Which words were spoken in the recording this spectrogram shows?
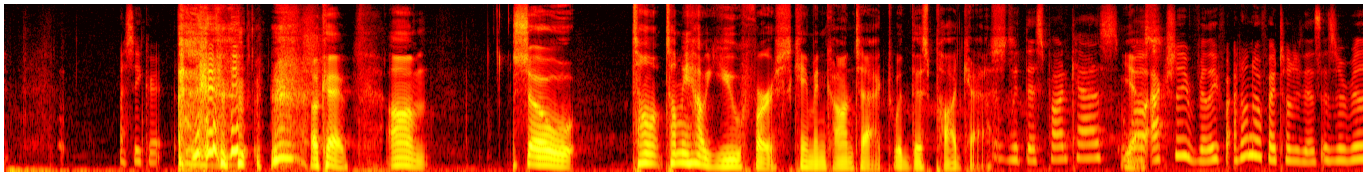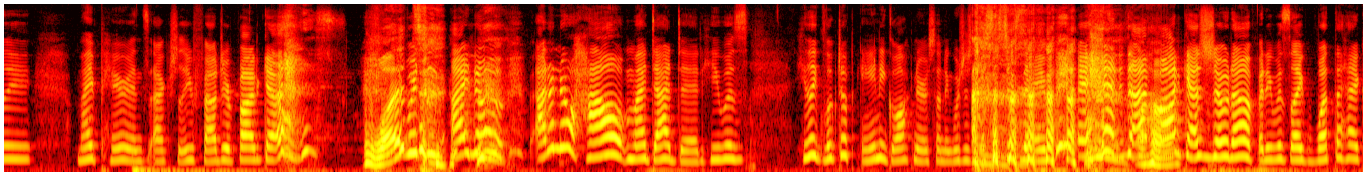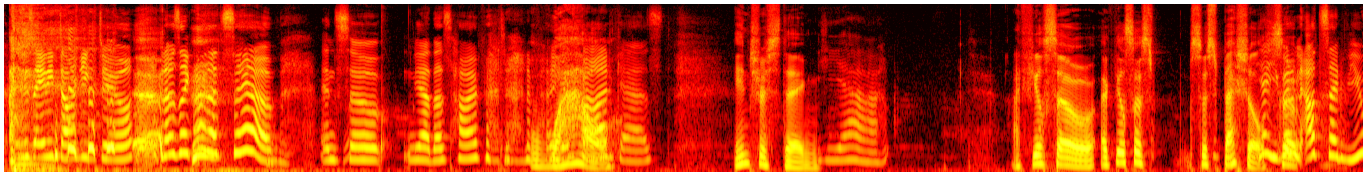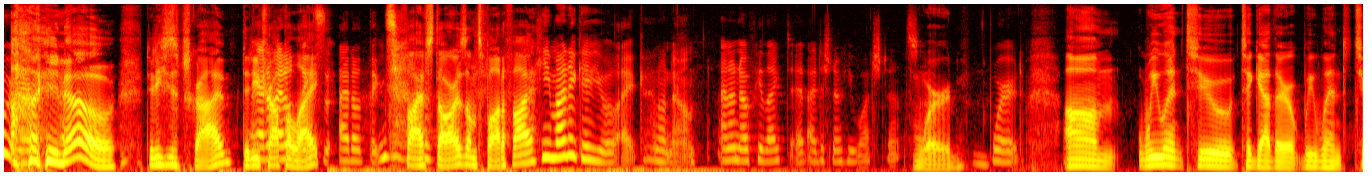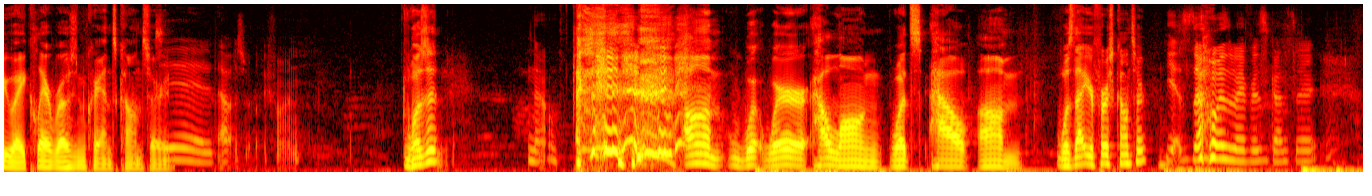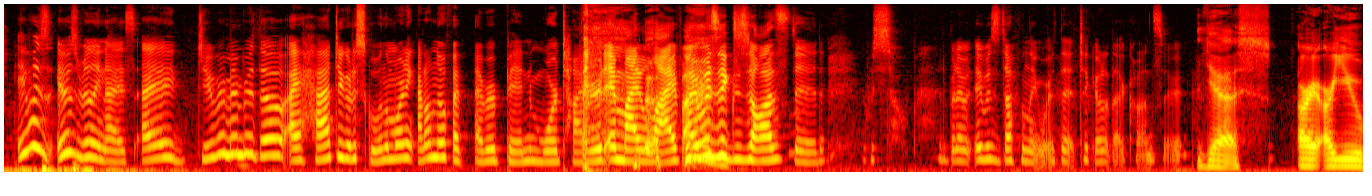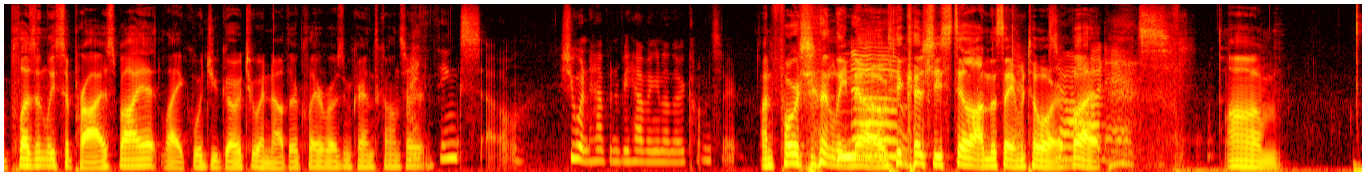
a secret. Okay. Um. So, tell tell me how you first came in contact with this podcast. with this podcast Yes. well actually really i don't know if i told you this is a really my parents actually found your podcast What? which is i know i don't know how my dad did he was he like looked up Annie Gloeckner or something, which is my sister's name, and that Uh-huh. podcast showed up, and he was like, "What the heck? Who's Annie talking to?" And I was like, "Oh, that's Sam." And so, yeah, that's how I found out about Wow. your podcast. Interesting. Yeah, I feel so. I feel so so special. yeah, you so, got an outside viewer. I know. Did he subscribe? Did he I drop a like? so- I don't think so. Five stars on Spotify. He might have gave you a like. I don't know. I don't know if he liked it. I just know he watched it. so- Word. Word. Um, we went to together. We went to a Claire Rosinkranz concert. Did that was really fun. Was it? No. Um, wh- where? How long? What's how? Um, was that your first concert? yes, that was my first concert. It was it was really nice. I do remember though I had to go to school in the morning. I don't know if I've ever been more tired in my life. I was exhausted. It was so bad, but I, it was definitely worth it to go to that concert. Yes. Are Are you pleasantly surprised by it? Like, would you go to another Claire Rosinkranz concert? I think so. She wouldn't happen to be having another concert. Unfortunately, no, No. because she's still on the same tour. But it. um,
